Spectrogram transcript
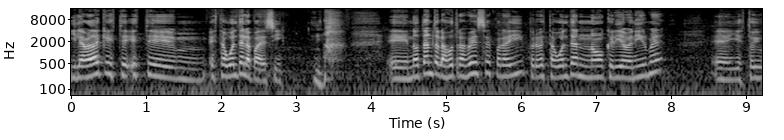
y la verdad que este, este, mm, esta vuelta la padecí. Eh, no tanto las otras veces por ahí, pero esta vuelta no quería venirme y estoy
